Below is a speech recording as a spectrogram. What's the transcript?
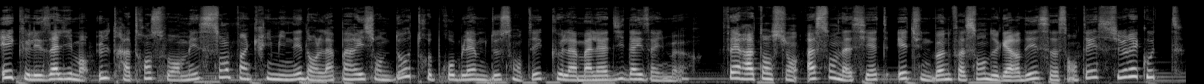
et que les aliments ultra transformés sont incriminés dans l'apparition d'autres problèmes de santé que la maladie d'Alzheimer. Faire attention à son assiette est une bonne façon de garder sa santé sur écoute.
